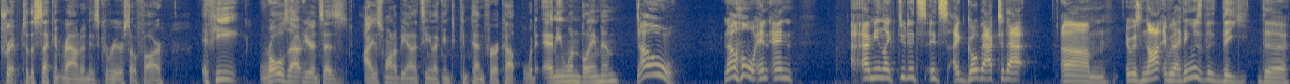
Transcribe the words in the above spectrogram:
trip to the second round in his career so far. If he rolls out here and says, I just want to be on a team that can contend for a cup. Would anyone blame him? No, no, and and I mean, like, dude, it's it's. I go back to that. Um, it was not. It was. I think it was the the the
